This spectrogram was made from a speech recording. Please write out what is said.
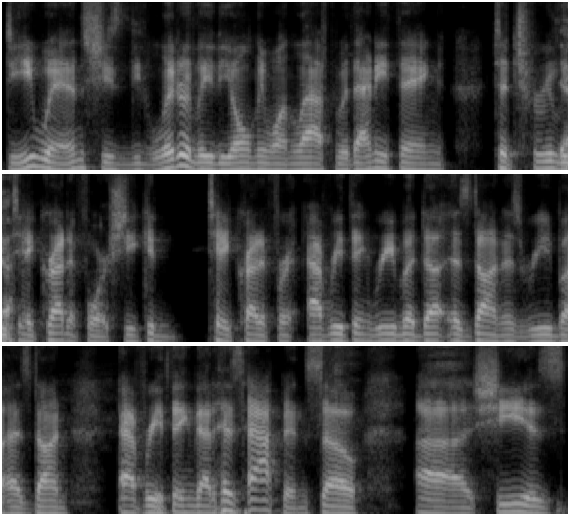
Dee wins. She's the, literally the only one left with anything to truly Yeah. take credit for. She could take credit for everything Reba do- has done as Reba has done everything that has happened. So, uh she is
